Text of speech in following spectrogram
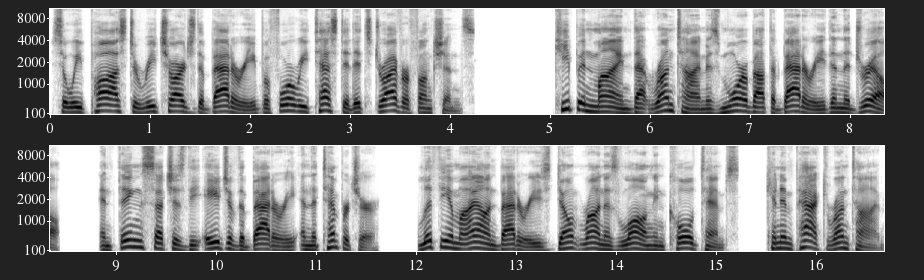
so we paused to recharge the battery before we tested its driver functions. Keep in mind that runtime is more about the battery than the drill, and things such as the age of the battery and the temperature, lithium-ion batteries don't run as long in cold temps, can impact runtime.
